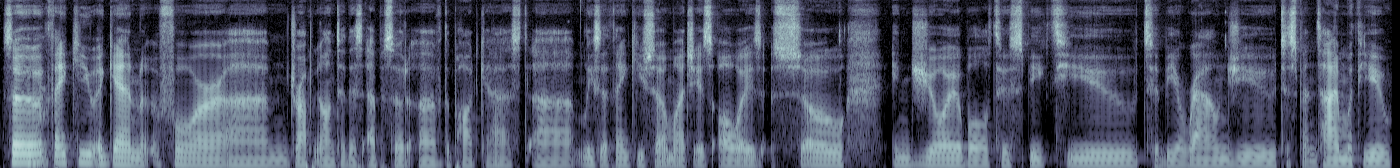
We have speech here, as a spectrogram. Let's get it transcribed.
So, thank you again for um, dropping onto this episode of the podcast. Uh, Lisa, thank you so much. It's always so enjoyable to speak to you, to be around you, to spend time with you.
